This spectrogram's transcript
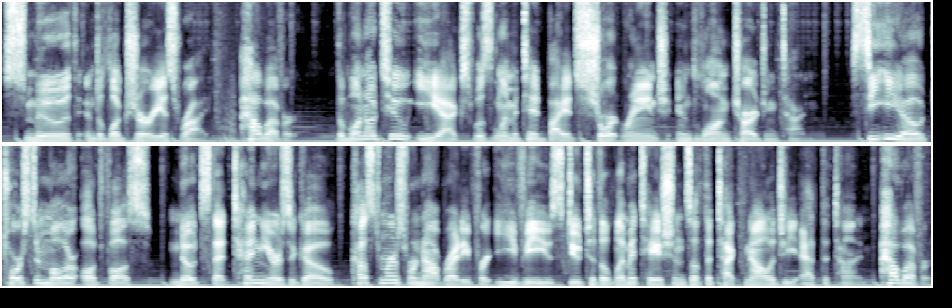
smooth, and luxurious ride. However, the 102EX was limited by its short range and long charging time. CEO Torsten Müller Ötvös notes that 10 years ago, customers were not ready for EVs due to the limitations of the technology at the time. However,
